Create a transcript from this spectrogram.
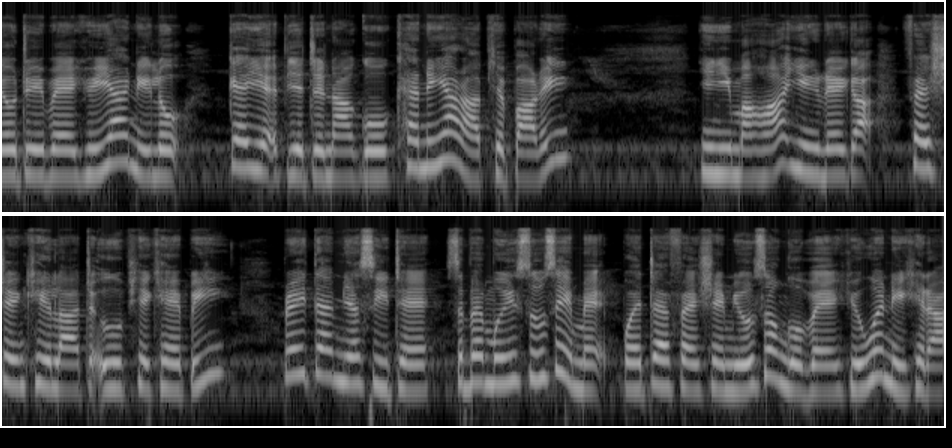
ရုပ်တွေပဲရွေးရိုက်နေလို့ကဲ့ရဲ့အပြစ်တင်တာကိုခံနေရတာဖြစ်ပါတယ်ညီညီမောင်ဟာအရင်ကတည်းက fashion killer တူဖြစ်ခဲ့ပြီးပရိသတ်မျက်စိထဲစပယ်မွေးစူးစိမ်မဲ့ပွဲတက် fashion မျိုးစုံကိုပဲရွေးဝတ်နေခဲ့တာ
